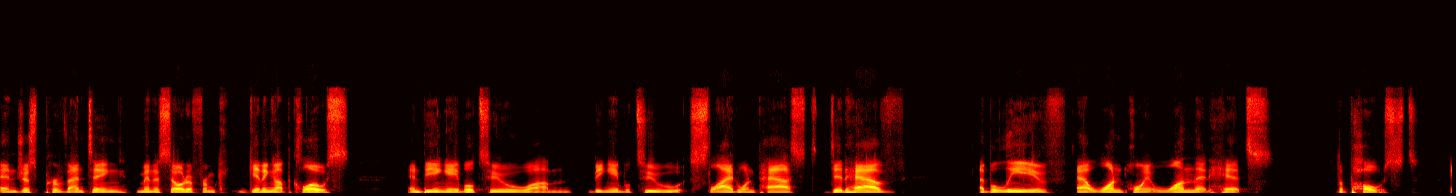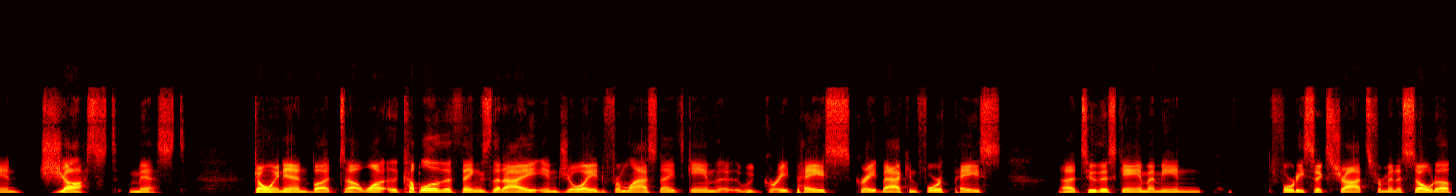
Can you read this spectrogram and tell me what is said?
and just preventing Minnesota from getting up close and being able to um, being able to slide one past. Did have, I believe, at one point one that hits the post and just missed going in. But uh, one, a couple of the things that I enjoyed from last night's game, with great pace, great back and forth pace uh, to this game. I mean, 46 shots for Minnesota.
